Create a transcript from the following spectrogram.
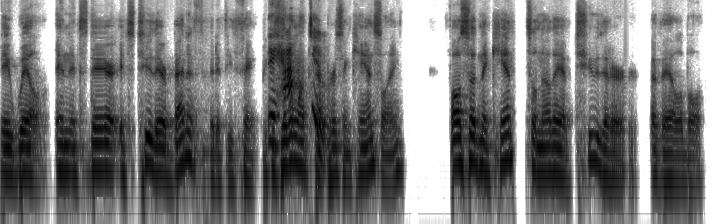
they will, and it's their it's to their benefit if you think because they, don't want to. that person canceling. If all of a sudden they cancel, now they have two that are available.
